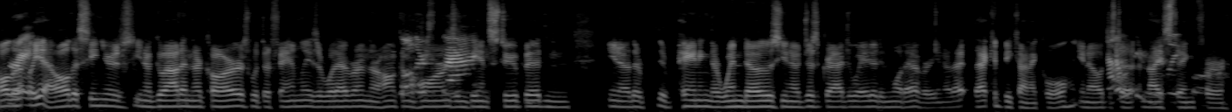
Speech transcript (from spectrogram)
all the yeah all the seniors you know go out in their cars with their families or whatever and they're honking the horns and being stupid and you know they're they're painting their windows you know just graduated and whatever you know that that could be kind of cool you know just a, a, nice really thing cool. for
